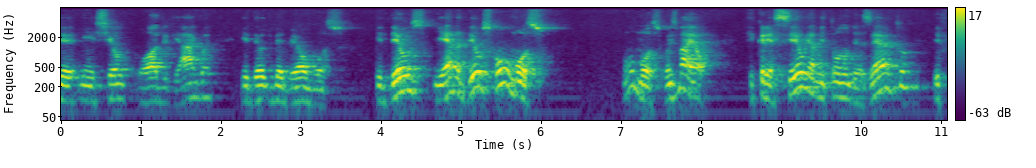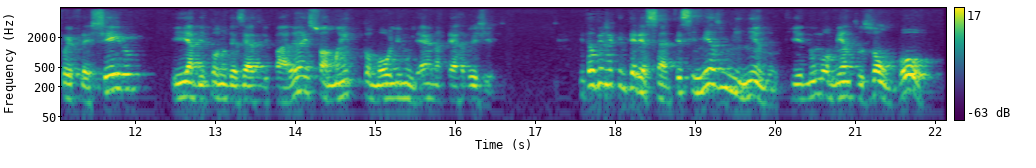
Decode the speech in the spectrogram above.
e encheu o odre de água, e deu de beber ao moço. E Deus, e era Deus com o moço, o moço, com Ismael, que cresceu e habitou no deserto, e foi flecheiro, e habitou no deserto de Parã, e sua mãe tomou-lhe mulher na terra do Egito. Então veja que interessante, esse mesmo menino que no momento zombou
